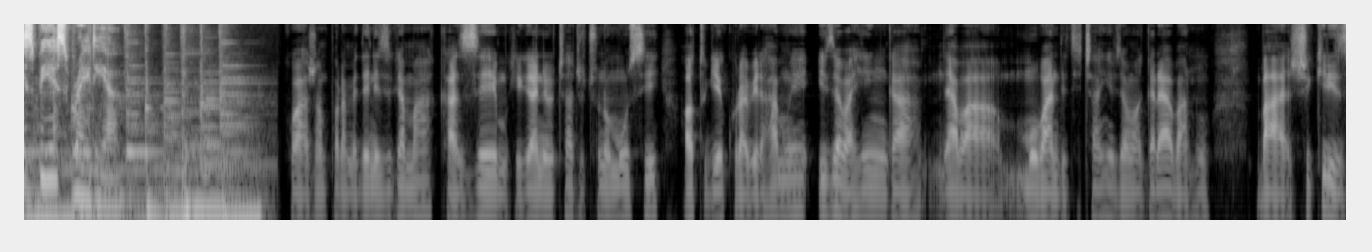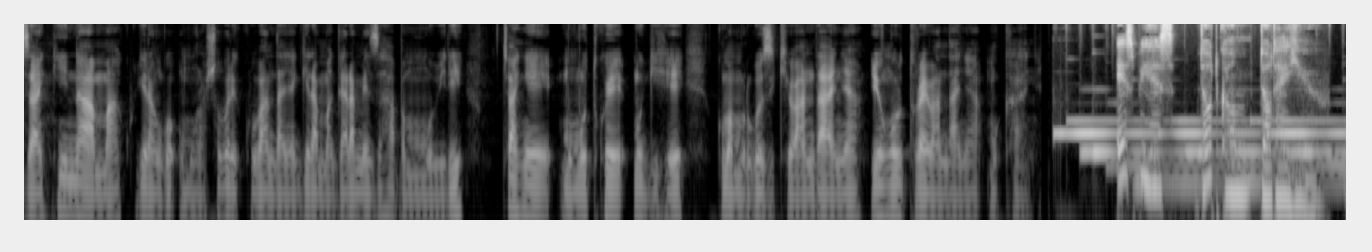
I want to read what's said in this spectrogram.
SBS Radio. Kwa Jean Paul Amede Nizigama kaze mu kiganiro cacu cuno musi aho tugiye kurabira hamwe ivy'abahinga yaba mu banditsi canke ivy'amagara y'abantu bashikiriza nk'inama kugira ngo umuntu ashobore kubandanya agira amagara meza haba mu mubiri canke mu mutwe mu gihe guma mu rugo zikibandanya. Iyo nkuru turayibandanya mu kanya. Sbs.com.au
